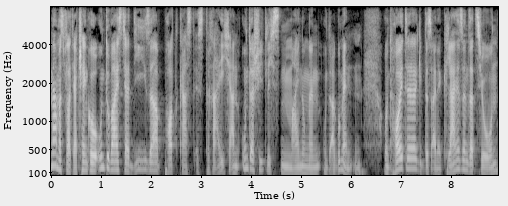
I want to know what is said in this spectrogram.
Name ist Vladyachenko und du weißt ja, dieser Podcast ist reich an unterschiedlichsten Meinungen und Argumenten. Und heute gibt es eine kleine Sensation.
